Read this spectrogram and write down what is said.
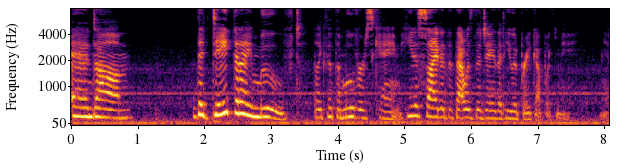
And um, the date that I moved, like that the movers came, he decided that that was the day that he would break up with me. Yeah.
